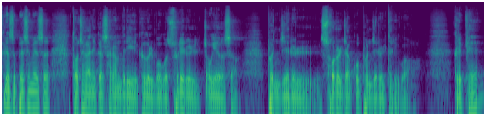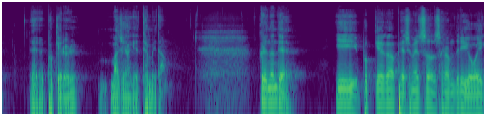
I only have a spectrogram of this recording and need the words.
그래서 베세메스 도착하니까 사람들이 그걸 보고 수레를 쪼개어서 번제를 소를 잡고 번제를 드리고 그렇게 법계를 맞이하게 됩니다. 그랬는데 이 법계가 베세메스 사람들이 여호와의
